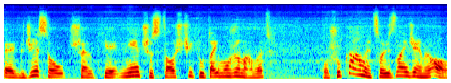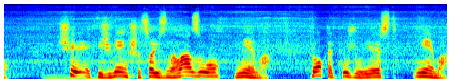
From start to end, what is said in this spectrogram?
e, gdzie są wszelkie nieczystości. Tutaj może nawet poszukamy, coś znajdziemy. O, się jakieś większe coś znalazło? Nie ma. Trochę kurzu jest, nie ma.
